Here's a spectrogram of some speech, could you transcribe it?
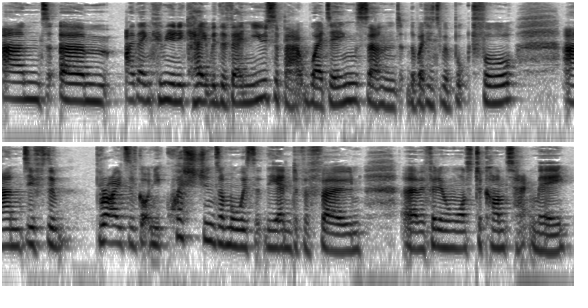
And um, I then communicate with the venues about weddings and the weddings we're booked for. And if the brides have got any questions, I'm always at the end of a phone um, if anyone wants to contact me.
